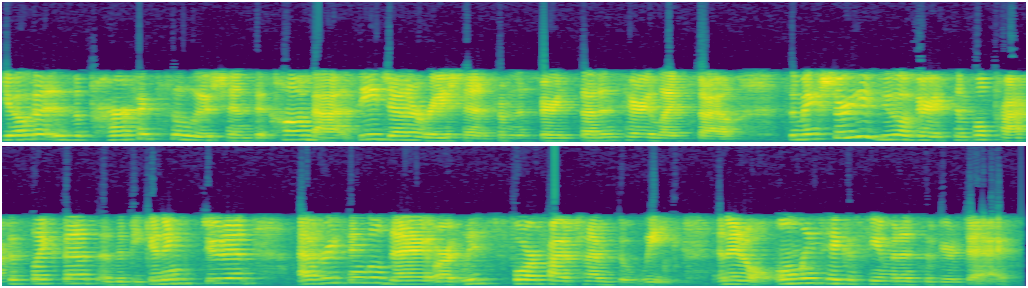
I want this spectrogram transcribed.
Yoga is the perfect solution to combat degeneration from this very sedentary lifestyle. So make sure you do a very simple practice like this as a beginning student every single day or at least four or five times a week. And it'll only take a few minutes of your day.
